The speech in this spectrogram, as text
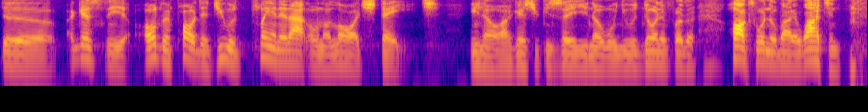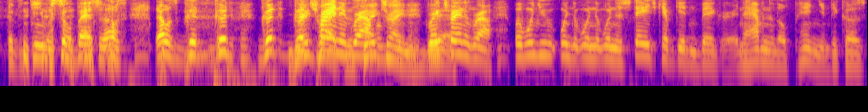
the I guess the ultimate part that you were playing it out on a large stage. You know, I guess you can say, you know, when you were doing it for the Hawks, wasn't nobody watching because the team was so bad. So that was that was good, good, good, good Great training practice, ground. great training, great yes. training ground. But when you when the, when the, when the stage kept getting bigger and having an opinion, because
